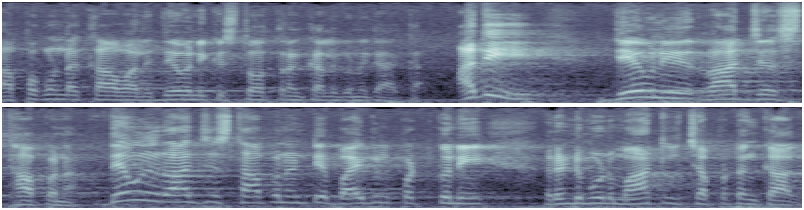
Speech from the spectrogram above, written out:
తప్పకుండా కావాలి. దేవునికి స్తోత్రం కలుగును గాక. అది దేవుని రాజ్య స్థాపన. దేవుని రాజ్య స్థాపన అంటే బైబిల్ పట్టుకొని రెండు మూడు మాటలు చెప్పటం కాదు.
